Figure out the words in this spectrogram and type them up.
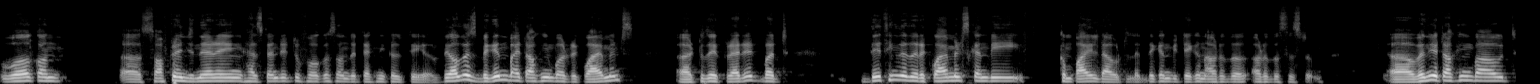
work on uh, software engineering has tended to focus on the technical tier. They always begin by talking about requirements uh, to their credit, but they think that the requirements can be compiled out, they can be taken out of the out of the system. Uh, when we're talking about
